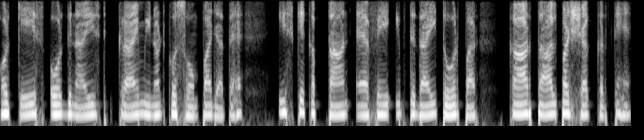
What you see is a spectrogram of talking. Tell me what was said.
और केस ऑर्गेनाइज्ड क्राइम यूनिट को सौंपा जाता है। इसके कप्तान एफए इब्तदाई तौर पर कारताल पर शक करते हैं,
